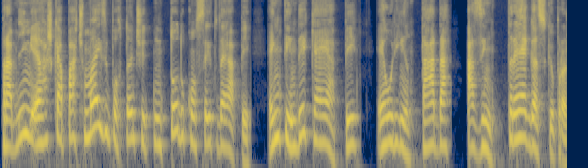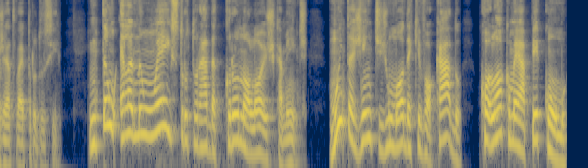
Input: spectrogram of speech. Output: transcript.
para mim, eu acho que é a parte mais importante em todo o conceito da EAP é entender que a EAP é orientada às entregas que o projeto vai produzir. Então, ela não é estruturada cronologicamente. Muita gente, de um modo equivocado, coloca uma EAP como?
